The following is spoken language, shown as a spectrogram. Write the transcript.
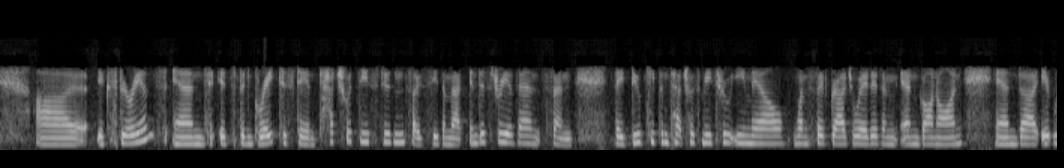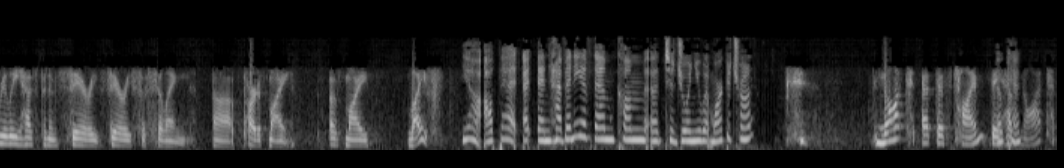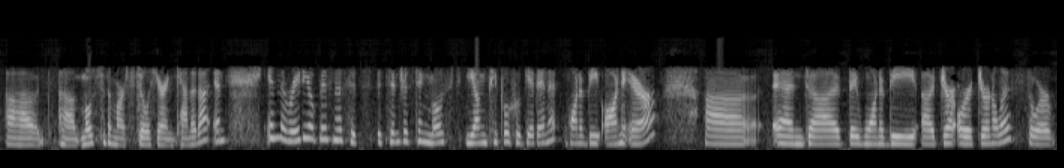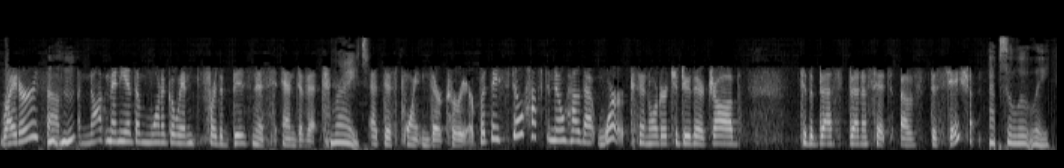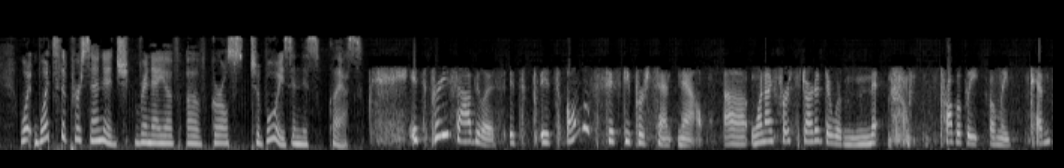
uh, experience, and it's been great to stay in touch with these students. I see them at industry events, and they do keep in touch with me through email once they've graduated and, and gone on, and uh, it really has been a very, very fulfilling uh, part of my of my life. Yeah, I'll bet. And have any of them come uh, to join you at Marketron? Not at this time. They Okay. have not. Uh, uh, most of them are still here in Canada, and in the radio business, it's it's interesting. Most young people who get in it want to be on air, uh, and uh, they want to be uh, jour- or journalists or writers. Um, not many of them want to go in for the business end of it Right. at this point in their career. But they still have to know how that works in order to do their job to the best benefit of the station. Absolutely. What what's the percentage, Renee, of, of girls to boys in this class? It's pretty fabulous. It's it's almost 50% now. Uh, when I first started, there were me- probably only 10%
